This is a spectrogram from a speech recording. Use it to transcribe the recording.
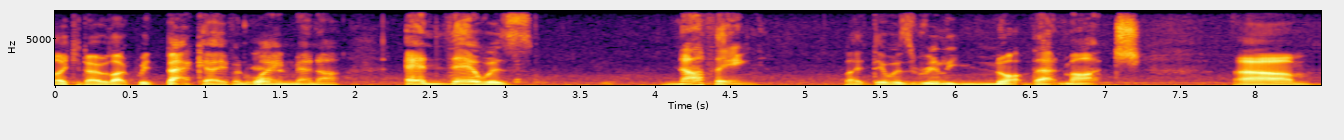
like you know, like with Batcave and Yeah. Wayne Manor, and there was nothing. Like there was really not that much. Um,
